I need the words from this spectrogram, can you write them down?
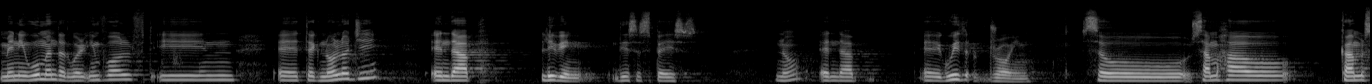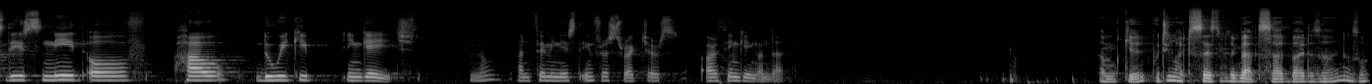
many women that were involved in uh, technology end up leaving this space, no? end up uh, withdrawing. So somehow comes this need of how do we keep engaged, no? and feminist infrastructures are thinking on that. Um, good. Would you like to say something about sad by design as well?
